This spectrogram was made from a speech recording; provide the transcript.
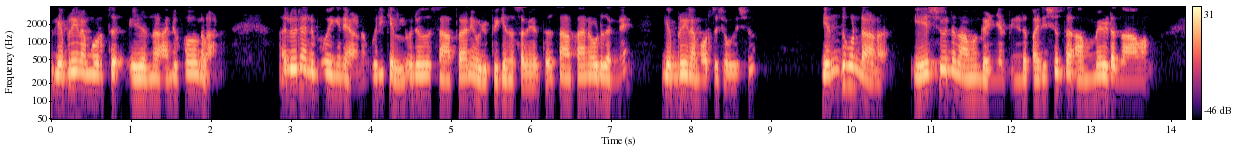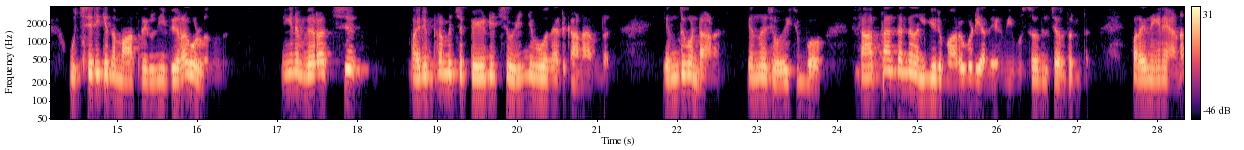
ഗബ്രിയൽ അമോർത്ത് എഴുതുന്ന അനുഭവങ്ങളാണ്. അതിലൊരു അനുഭവം ഇങ്ങനെയാണ്. ഒരിക്കൽ ഒരു സാത്താനെ ഒഴിപ്പിക്കുന്ന സമയത്ത് സാത്താനോട് തന്നെ ഗബ്രിയിൽ അമോർത്ത് ചോദിച്ചു എന്തുകൊണ്ടാണ് യേശുവിന്റെ നാമം കഴിഞ്ഞാൽ പിന്നീട് പരിശുദ്ധ അമ്മയുടെ നാമം ഉച്ചരിക്കുന്ന മാത്രയിൽ നീ വിറകൊള്ളുന്നത്? ഇങ്ങനെ വിറച്ച് പരിഭ്രമിച്ച് പേടിച്ച് ഒഴിഞ്ഞു പോകുന്നതായിട്ട് കാണാറുണ്ട്. എന്തുകൊണ്ടാണ്? എന്ന് ചോദിക്കുമ്പോൾ സാത്താൻ തന്നെ നൽകിയൊരു മറുപടി അദ്ദേഹം ഈ പുസ്തകത്തിൽ ചേർത്തിട്ടുണ്ട്. പറയുന്നത് ഇങ്ങനെയാണ്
